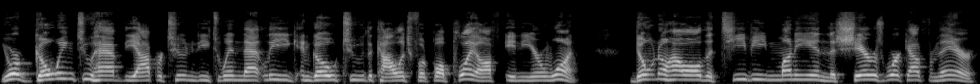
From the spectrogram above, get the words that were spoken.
You're going to have the opportunity to win that league and go to the college football playoff in year one. Don't know how all the TV money and the shares work out from there,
